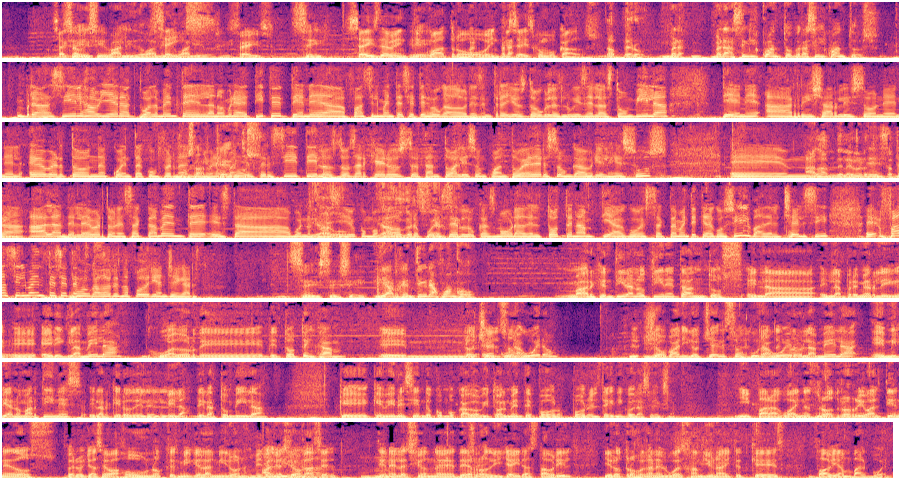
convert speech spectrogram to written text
Sí, sí, válido, válido, Seis. válido. Sí. Seis. Sí. 6 de 24 Eh, o Bra- 26 convocados. No, pero Bra- Brasil, ¿cuántos? Brasil, ¿cuántos? Brasil, Javier, actualmente en la nómina de Tite tiene a fácilmente siete jugadores, entre ellos Douglas Luis del Aston Villa, tiene a Richarlison en el Everton, cuenta con Fernandinho en el. Manchester City, los dos arqueros, tanto Allison cuanto Ederson, Gabriel Jesús, Eh, Alan del Everton está también. Alan del Everton, exactamente. Está, bueno, no ha sido convocado, pero puede Chelsea. ser Lucas Moura del Tottenham, Thiago, exactamente, Thiago Silva del Chelsea. Eh, fácilmente siete jugadores no podrían llegar. Sí, sí, sí. ¿Y Argentina, Juanjo? Argentina no tiene tantos en la, en la Premier League. Eh, Eric Lamela, jugador de, de Tottenham. Eh, Lo el Celso. Kun Agüero, Giovanni Lo Celso, Del Kun Agüero, Tottenham. Lamela, Emiliano Martínez, el arquero del, Villa. del Aston Villa, que, que viene siendo convocado habitualmente por, por el técnico de la selección. Y Paraguay, nuestro otro rival, tiene dos, pero ya se bajó uno, que es Miguel Almirón, el Almirón. Newcastle, tiene lesión de, de rodilla, irá hasta abril, y el otro juega en el West Ham United, que es Fabián Balbuena.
